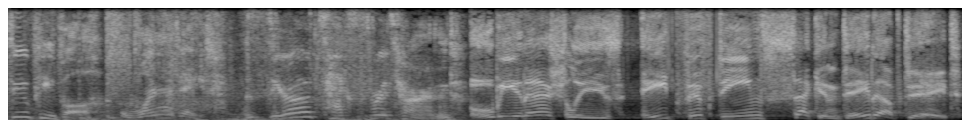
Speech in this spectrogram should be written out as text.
Two people, one date, zero texts returned. Obie and Ashley's 815 second date update.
